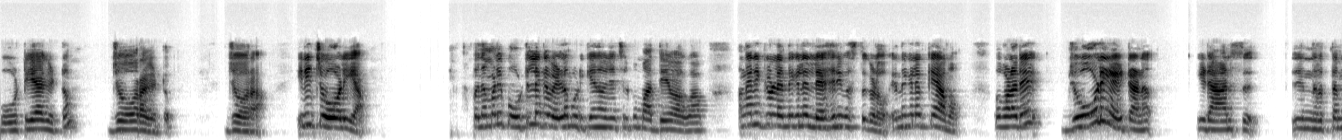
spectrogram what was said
ബോട്ടിയ കിട്ടും ജോറ കിട്ടും. ജോറ. ഇനി ചോളിയ. അപ്പൊ നമ്മൾ ഈ ബോട്ടിലൊക്കെ വെള്ളം കുടിക്കാന്ന് പറഞ്ഞാൽ ചിലപ്പോൾ മദ്യമാവാം. അങ്ങനെയൊക്കെയുള്ള എന്തെങ്കിലും ലഹരി വസ്തുക്കളോ എന്തെങ്കിലുമൊക്കെ ആവാം. അപ്പൊ വളരെ ജോളി ആയിട്ടാണ് ഈ ഡാൻസ് ഈ നൃത്തം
